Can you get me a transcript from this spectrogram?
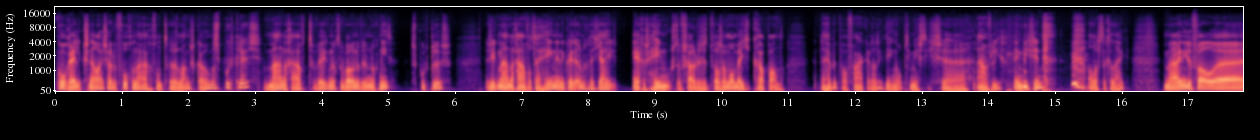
kon redelijk snel. Hij zou de volgende avond eh, langskomen. Spoedklus. Maandagavond, weet ik nog, toen woonden we er nog niet. Spoedklus. Dus ik maandagavond erheen en ik weet ook nog dat jij ergens heen moest of zo. Dus het was allemaal een beetje krap aan. Daar heb ik wel vaker dat ik dingen optimistisch eh, aanvlieg, in die zin. Alles tegelijk. Maar in ieder geval, eh,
